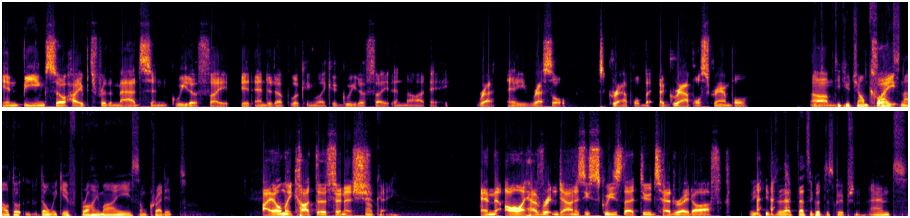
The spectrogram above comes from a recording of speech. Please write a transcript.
in being so hyped for the Madsen Guida fight. It ended up looking like a Guida fight and not a a wrestle grapple a grapple scramble. Um, did you jump Clay- fights now? Don't, don't we give Brahimaj some credit? I only caught the finish, Okay. and all I have written down is he squeezed that dude's head right off. That, that's a good description. And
